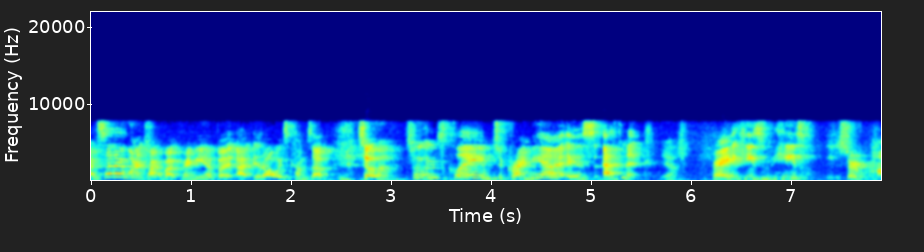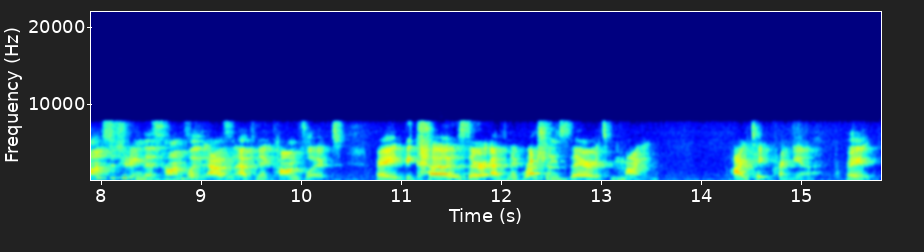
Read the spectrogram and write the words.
I said I wouldn't talk about Crimea, but I, it always comes up. So Putin's claim to Crimea is ethnic. Yeah. Right? He's, he's sort of constituting this conflict as an ethnic conflict, right? Because there are ethnic Russians there, it's mine. I take Crimea, right?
